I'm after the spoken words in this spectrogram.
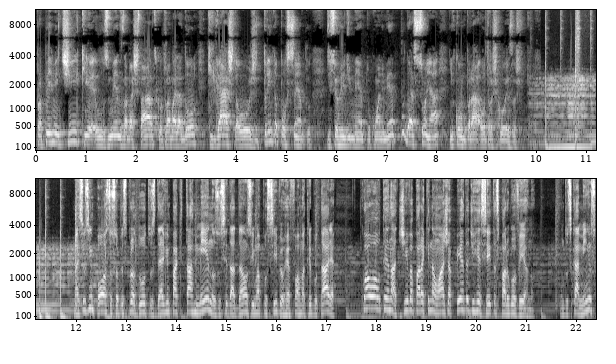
para permitir que os menos abastados, que o trabalhador que gasta hoje 30% de seu rendimento com alimento, pudesse sonhar em comprar outras coisas. Mas se os impostos sobre os produtos devem impactar menos os cidadãos em uma possível reforma tributária, qual a alternativa para que não haja perda de receitas para o governo? Um dos caminhos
